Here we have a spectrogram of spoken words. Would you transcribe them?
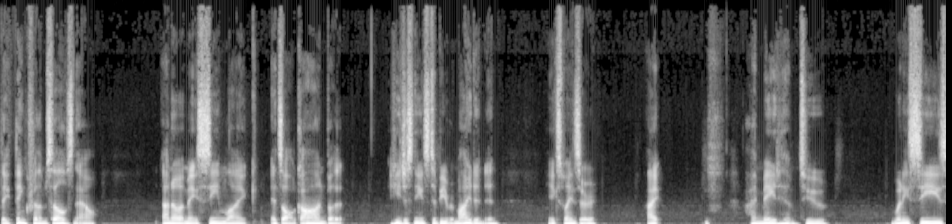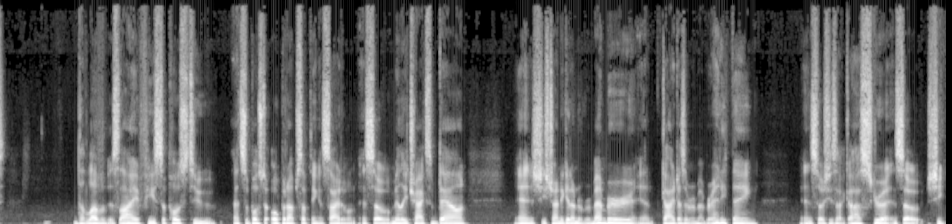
they think for themselves now. I know it may seem like it's all gone, but he just needs to be reminded. And he explains to her, I I made him to when he sees the love of his life, he's supposed to that's supposed to open up something inside of him. And so Millie tracks him down and she's trying to get him to remember and Guy doesn't remember anything. And so she's like, "Ah, screw it." And so she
